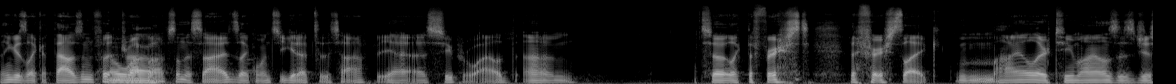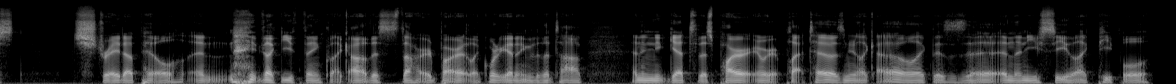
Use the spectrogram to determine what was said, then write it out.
I think it was like a thousand foot Oh, drop wow. offs on the sides. Like once you get up to the top, yeah, it's super wild. Um, so like the first, the first like mile or two miles is just straight uphill and like you think like oh this is the hard part like we're getting to the top and then you get to this part where it plateaus and you're like oh like this is it and then you see like people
